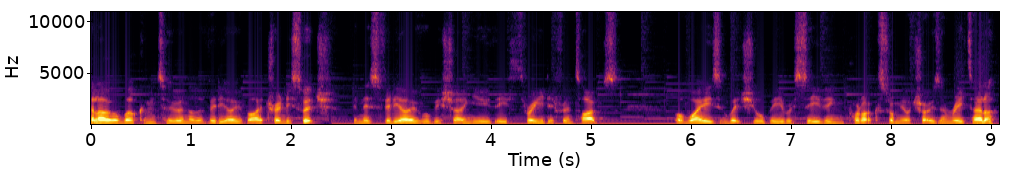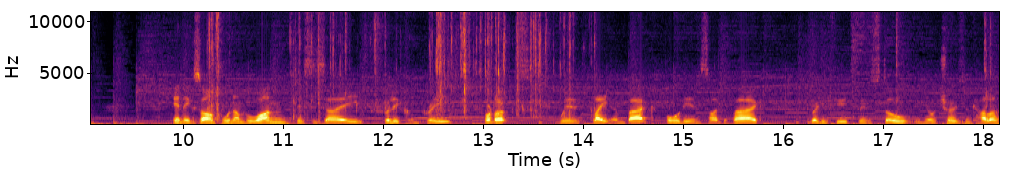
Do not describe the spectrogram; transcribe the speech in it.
Hello and welcome to another video by Trendi Switch. In this video we'll be showing you the three different types of ways in which you'll be receiving products from your chosen retailer. In example number one, this is a fully complete product with plate and back already inside the bag, ready for you to install in your chosen colour,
